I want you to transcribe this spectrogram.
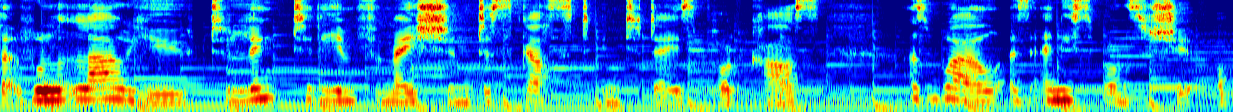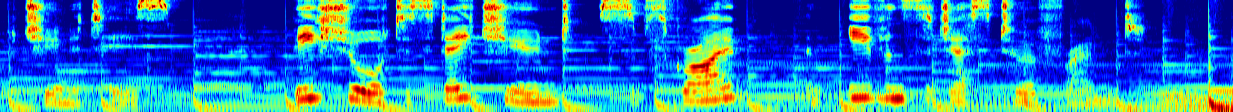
that will allow you to link to the information discussed in today's podcast, as well as any sponsorship opportunities. Be sure to stay tuned, subscribe, and even suggest to a friend.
